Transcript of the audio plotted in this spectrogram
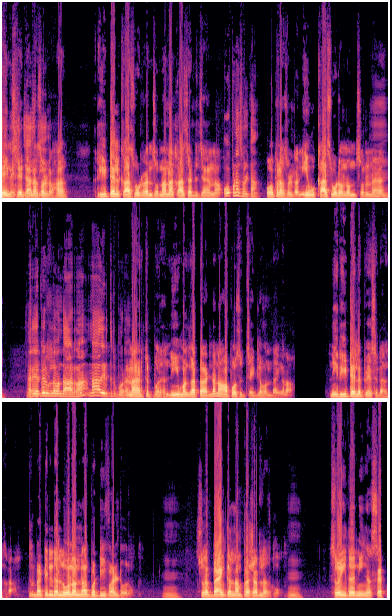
ஜெயின் ஸ்டேட் என்ன சொல்கிறான் ரீட்டைல் காசு விடுறேன்னு சொன்னால் நான் காசு அடித்தேன்னா ஓப்பனாக சொல்லிட்டான். ஓப்பனாக சொல்கிறேன் நீ காசு விடணும்னு ம். நிறைய பேர் உள்ளே வந்து ஆடுறான். நான் அதை எடுத்துகிட்டு போகிறேன் நான் எடுத்துகிட்டு போகிறேன் நீ மங்காத்த ஆடினா நான் ஆப்போசிட் சைடில் வந்தேங்கிறான். நீ ரீட்டைலில் பேசுடாங்கிறான். பட் இந்த லோன் எல்லாம் இப்போ டிஃபால்ட் வரும். ஸோ பேங்க் எல்லாம் ப்ரெஷரில் இருக்கும். ஸோ இதை நீங்கள் செட்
